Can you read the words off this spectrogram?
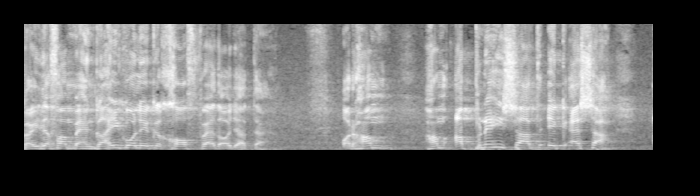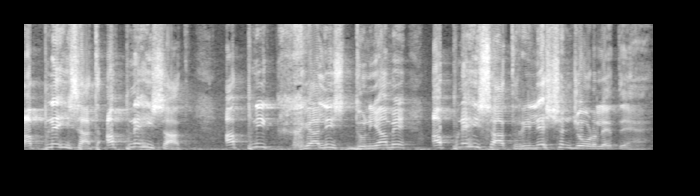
कई दफ़ा महँगाई को लेकर खौफ पैदा हो जाता है। और हम हम अपने ही साथ एक ऐसा, अपने ही साथ, अपने ही साथ अपनी ख्याली दुनिया में अपने ही साथ रिलेशन जोड़ लेते हैं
